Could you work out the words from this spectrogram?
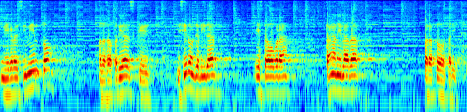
mi agradecimiento a las autoridades que hicieron realidad esta obra tan anhelada para todo Tarija.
